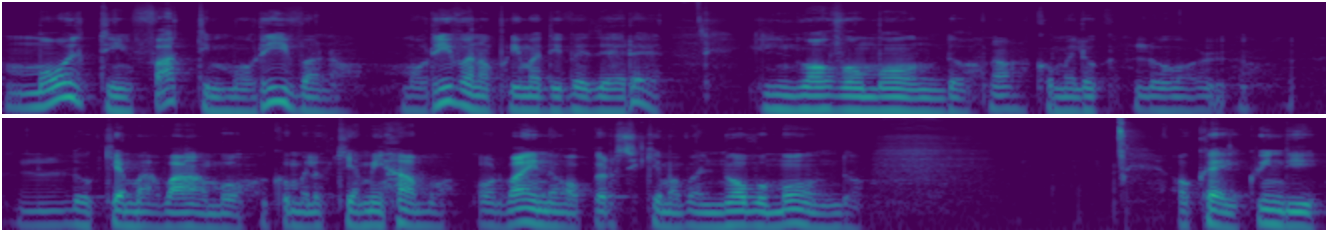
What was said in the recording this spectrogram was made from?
Molti infatti morivano, morivano prima di vedere il nuovo mondo, no? come lo, lo, lo, chiamavamo, come lo chiamiamo, ormai no, però si chiamava il nuovo mondo. Ok, quindi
